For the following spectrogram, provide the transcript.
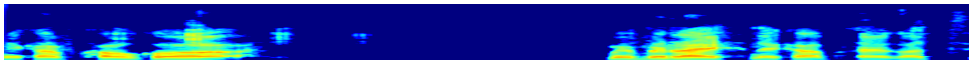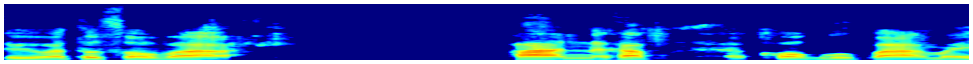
นะครับเขาก็ไม่เป็นไรนะครับนะก็ถือว่าทดสอบว่าผ่านนะครับคอกหมูป่าไม่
